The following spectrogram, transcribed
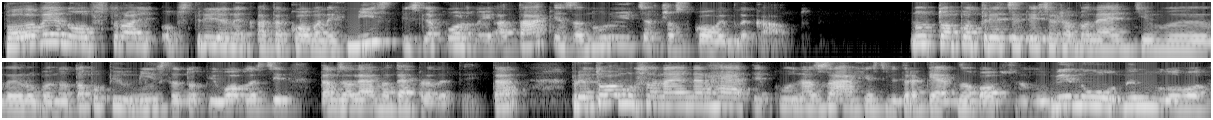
Половину обстріляних атакованих міст після кожної атаки занурюються в частковий блекаут. Ну, то по 30 тисяч абонентів е, вирубано, то по півміста, то пів області, там залежно де прилетить. Так? При тому, що на енергетику, на захист від ракетного обстрілу мину, минулого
